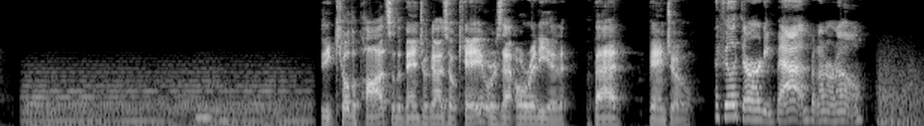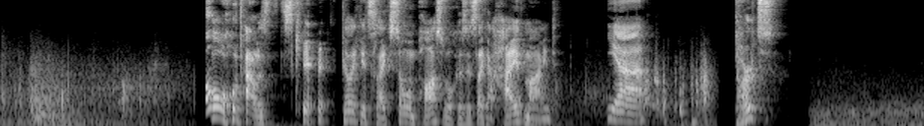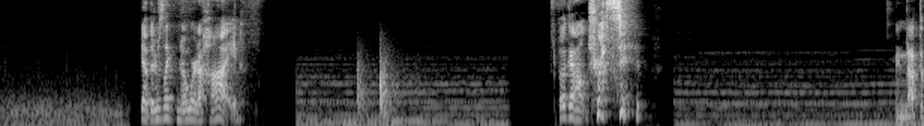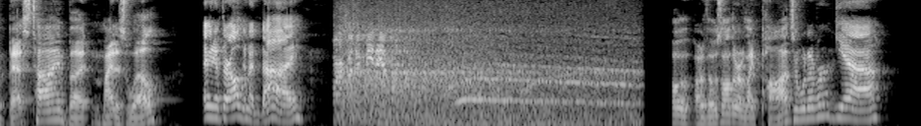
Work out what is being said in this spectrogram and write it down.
Did he kill the pod so the banjo guy's okay? Or is that already a bad banjo? I feel like they're already bad, but I don't know. Oh, that was scary. I feel like it's like so impossible because it's like a hive mind. Yeah. Darts? Yeah, there's like nowhere to hide. Feel like I don't trust it. I mean, not the best time, but might as well. I mean, if they're all gonna die. Oh, are those all their like pods or whatever? Yeah.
